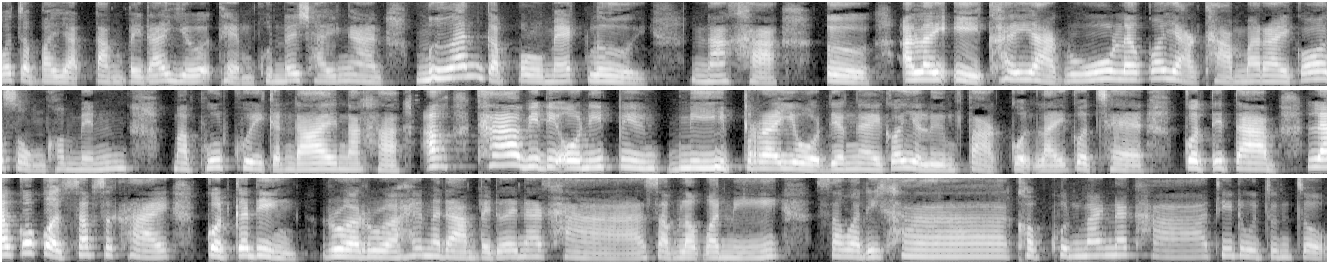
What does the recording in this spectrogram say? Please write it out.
ก็จะประหยัดตังไปได้เยอะแถมคุณได้ใช้งาน เหมือนกับ Pro Max เลยนะคะ เออ อะไรอีกใครอยากรู้แล้วก็อยากถามอะไรก็ส่งคอมเมนต์มาพูดคุยกันได้นะคะ เอาถ้าวิดีโอนี้มีประโยชน์ยังไงก็อย่าลืมฝากกดไลค์กดแชร์ กดติดตาม แล้วก็กด Subscribe กดกระดิ่ง รัวๆ ให้มาดามไปด้วยนะคะสำหรับวันนี้ สวัสดีค่ะ ขอบคุณมากนะคะ ที่ดูจนจบ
